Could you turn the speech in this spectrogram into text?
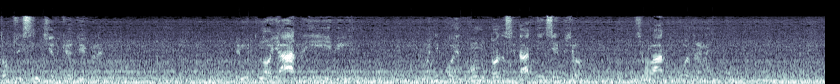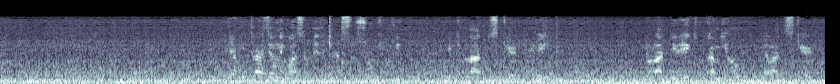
todos os sentidos que eu digo, né? Tem muito noiado aí, vem um monte de coisa. Como toda cidade tem sempre seu seu lado outro, né? Eu já vim trazer um negócio às vezes aqui da Suzuki aqui, aqui do lado esquerdo, direito. Meu lado direito do caminhão, meu lado esquerdo.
